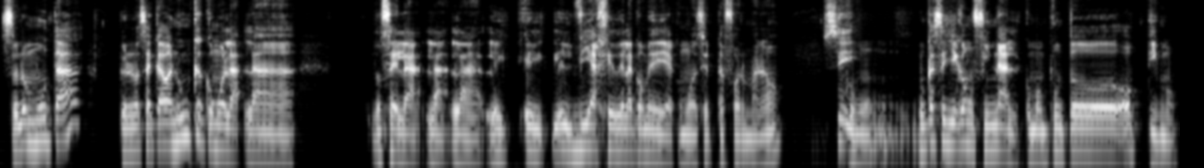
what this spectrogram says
solo muta, pero no se acaba nunca como la, la no sé, la, la, la el, viaje de la comedia, como de cierta forma, ¿no? Sí. Como, nunca se llega a un final, como a un punto óptimo.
